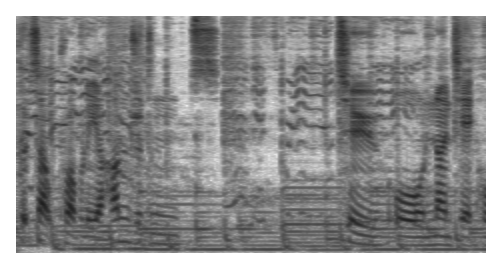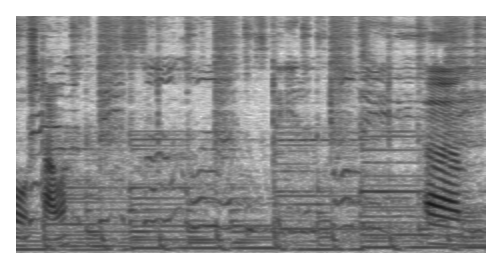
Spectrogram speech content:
Puts out probably 102 or 98 horsepower. Um,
